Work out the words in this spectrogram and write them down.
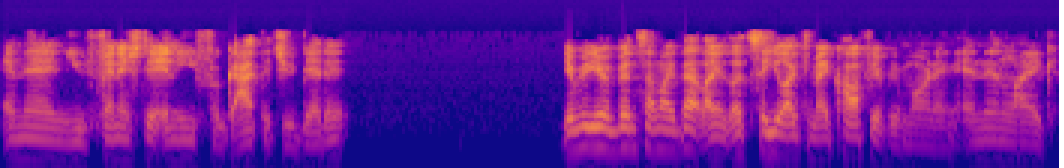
and then you finished it and you forgot that you did it? You ever, you ever been something like that? Like, let's say you like to make coffee every morning and then, like,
